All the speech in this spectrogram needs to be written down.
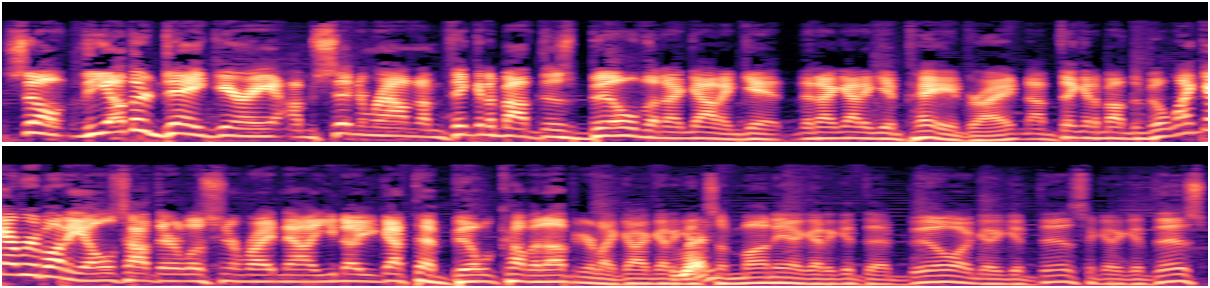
So the other day, Gary, I'm sitting around and I'm thinking about this bill that I gotta get, that I gotta get paid, right? And I'm thinking about the bill, like everybody else out there listening right now. You know, you got that bill coming up. You're like, I gotta get Right. some money. I gotta get that bill. I gotta get this. I gotta get this.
